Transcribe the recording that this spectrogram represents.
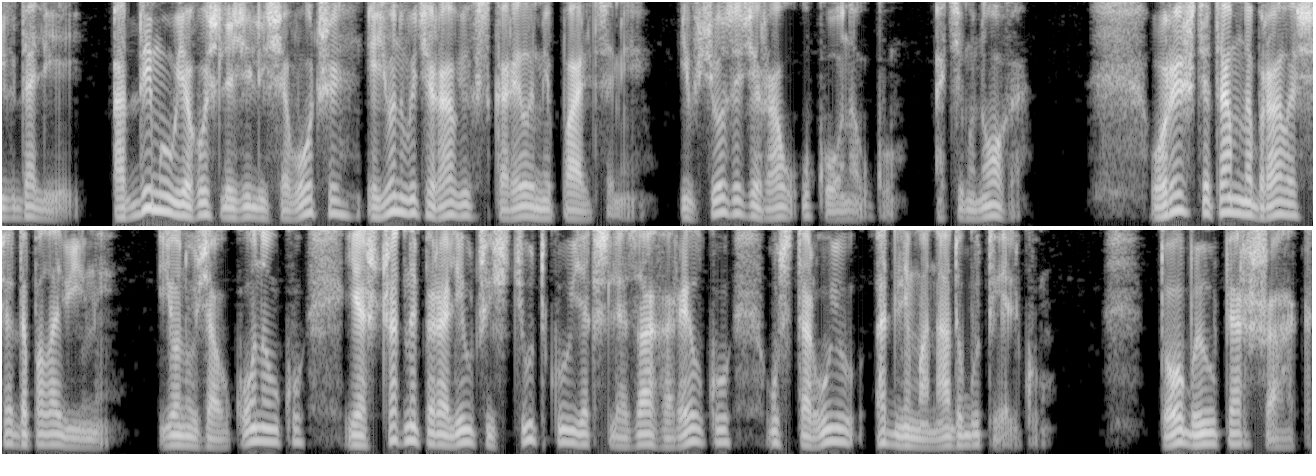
іх далей. Ад дыму ў яго слязіліся вочы і ён выціраў іх скарэлымі пальцамі і ўсё зазіраў у конаўку. А ці многа? Урэшце там набралася да палавіны. Ён узяў конаўку і ашчадна пераліў чысцюткую як сляза гарэлку ў старую ад ліманаду бутэльку То быў пяршак,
